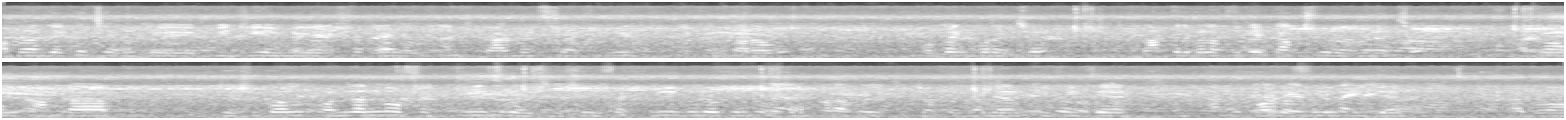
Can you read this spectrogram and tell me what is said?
আপনারা দেখেছেন যে বিজিএমই এর সকল গার্মেন্টস ফ্যাক্টরি এখানে তারাও ওপেন করেছে রাতের বেলা থেকে কাজ শুরু হয়েছে। এবং আমরা যে সকল অন্যান্য ফ্যাক্টরিজ রয়েছে, সেই ফ্যাক্টরিগুলো কিন্তু ওপেন করা হয়েছে। চট্টগ্রামের ইপিজেড কর্ণফুলি এবং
